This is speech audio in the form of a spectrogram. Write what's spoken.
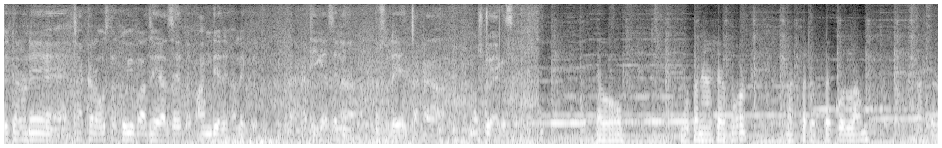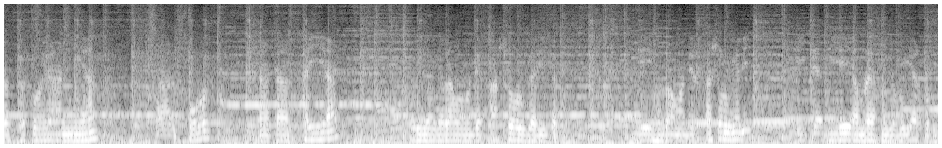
এই কারণে চাকার অবস্থা খুবই বাজে আছে, তো পাম দিয়ে দেখালে টাকা ঠিক আছে না, আসলে চাকা নষ্ট হয়ে গেছে। তো দোকানে আসার পর নাস্তা টাস্তা করলাম নাস্তা টাস্তা করে নিয়ে তারপর চাটা খাইয়া চলে গেলাম আমাদের আসল গাড়িটা। এই হলো আমাদের আসল গাড়ি, এইটা দিয়েই আমরা এখন যাব করি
